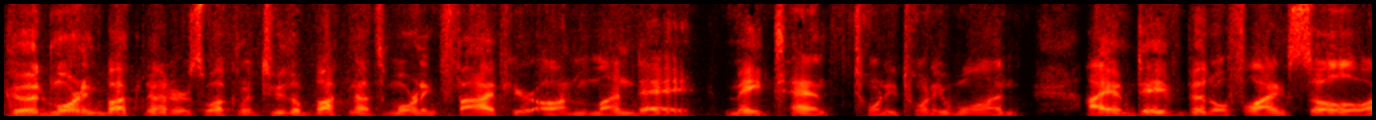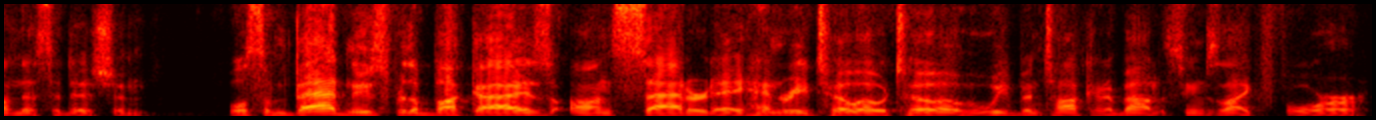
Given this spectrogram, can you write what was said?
Good morning, Bucknutters. Welcome to the Bucknuts Morning Five here on Monday, May 10th, 2021. I am Dave Biddle flying solo on this edition. Well, some bad news for the Buckeyes on Saturday. Henry To'o To'o, who we've been talking about, it seems like for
